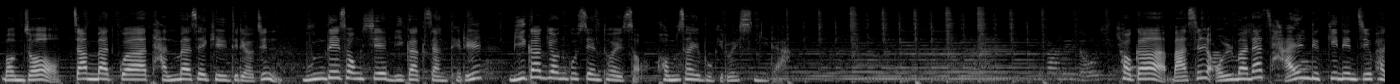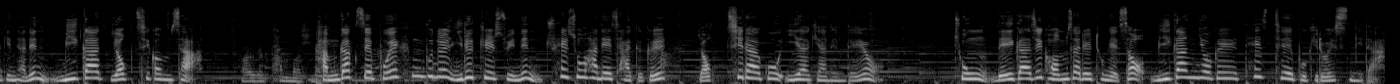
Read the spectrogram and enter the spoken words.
먼저 짠맛과 단맛에 길들여진 문대성 씨의 미각 상태를 미각연구센터에서 검사해 보기로 했습니다. 혀가 맛을 얼마나 잘 느끼는지 확인하는 미각 역치 검사. 감각세포의 흥분을 일으킬 수 있는 최소한의 자극을 역치라고 이야기하는데요. 총 4가지 검사를 통해서 미각력을 테스트해 보기로 했습니다.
